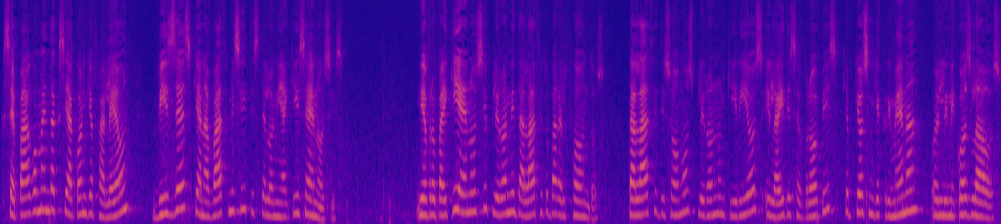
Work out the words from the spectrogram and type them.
ξεπάγωμα ενταξιακών κεφαλαίων, βίζες και αναβάθμιση της Τελωνιακής Ένωσης. Η Ευρωπαϊκή Ένωση πληρώνει τα λάθη του παρελθόντος. Τα λάθη της όμως πληρώνουν κυρίως οι λαοί της Ευρώπης και πιο συγκεκριμένα ο ελληνικός λαός.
